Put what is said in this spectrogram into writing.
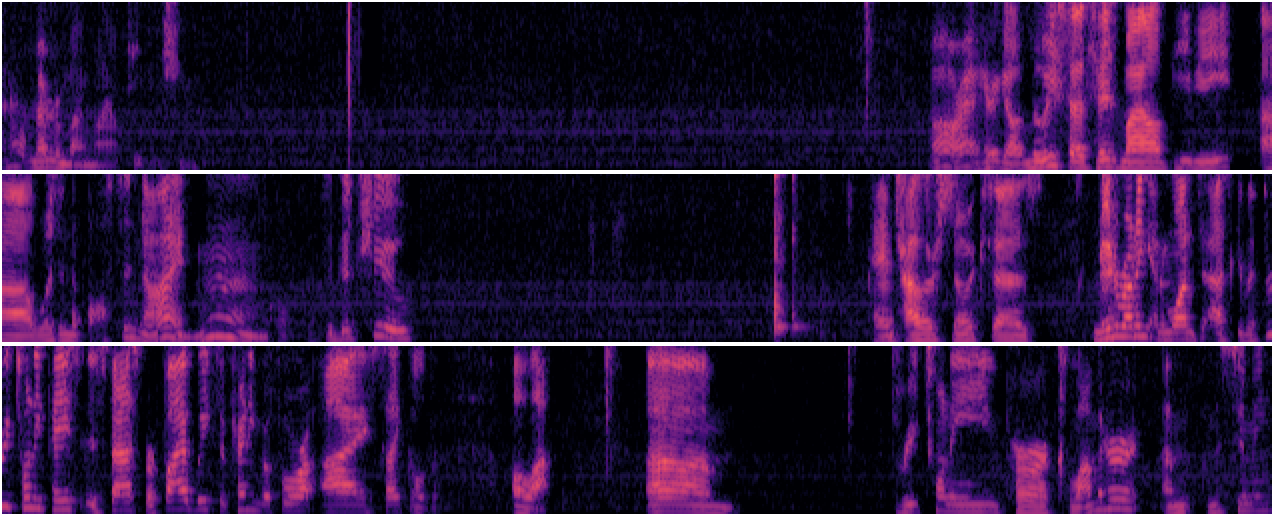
I don't remember my mile PB shoe. All right, here we go. Luis says his mile PB uh, was in the Boston Nine. Hmm, that's a good shoe. And Tyler Snowick says, new to running and wanted to ask if a 320 pace is fast for five weeks of training before I cycled a lot. Um, 320 per kilometer, I'm, I'm assuming.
